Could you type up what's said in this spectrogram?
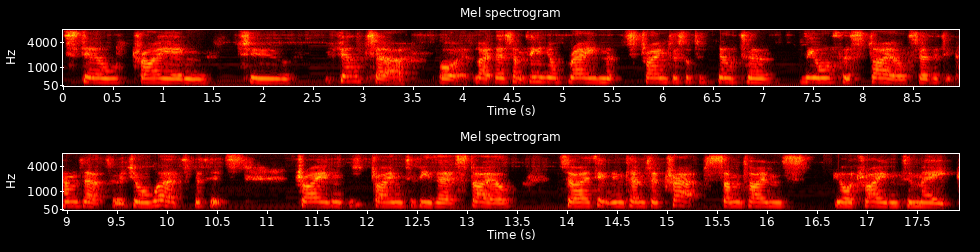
still trying to filter, or like there's something in your brain that's trying to sort of filter the author's style so that it comes out. So it's your words, but it's trying trying to be their style. So I think in terms of traps, sometimes you're trying to make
